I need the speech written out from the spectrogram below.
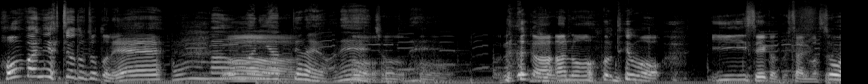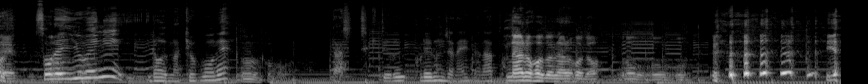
本番にやっちゃうとちょっとね。本番間にやってないのはねうん。ちょっとね、うん。なんかあのでもいい性格してありますよね。それゆえにいろんな曲をね、うん。こう出してきてるくれるんじゃないかなと。なるほどなるほど。うんうんうんいや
